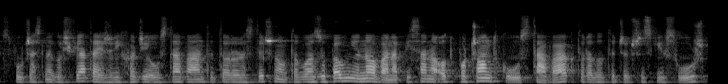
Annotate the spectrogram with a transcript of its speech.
współczesnego świata. Jeżeli chodzi o ustawę antyterrorystyczną, to była zupełnie nowa, napisana od początku ustawa, która dotyczy wszystkich służb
